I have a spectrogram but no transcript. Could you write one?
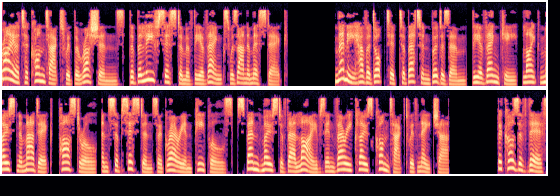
Prior to contact with the Russians, the belief system of the Evenks was animistic. Many have adopted Tibetan Buddhism. The Evenki, like most nomadic, pastoral, and subsistence agrarian peoples, spend most of their lives in very close contact with nature. Because of this,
